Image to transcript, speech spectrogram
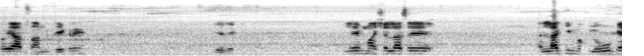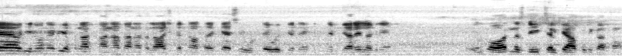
तो ये आप सामने देख रहे हैं। ये देखें। ये माशाल्लाह से अल्लाह की मखलूक है और इन्होंने भी अपना खाना दाना तलाश करना होता है, कैसे उड़ते हुए फिर रहे हैं, कितने प्यारे लग रहे हैं। तो इनको और नज़दीक चल के आपको दिखाता हूँ।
